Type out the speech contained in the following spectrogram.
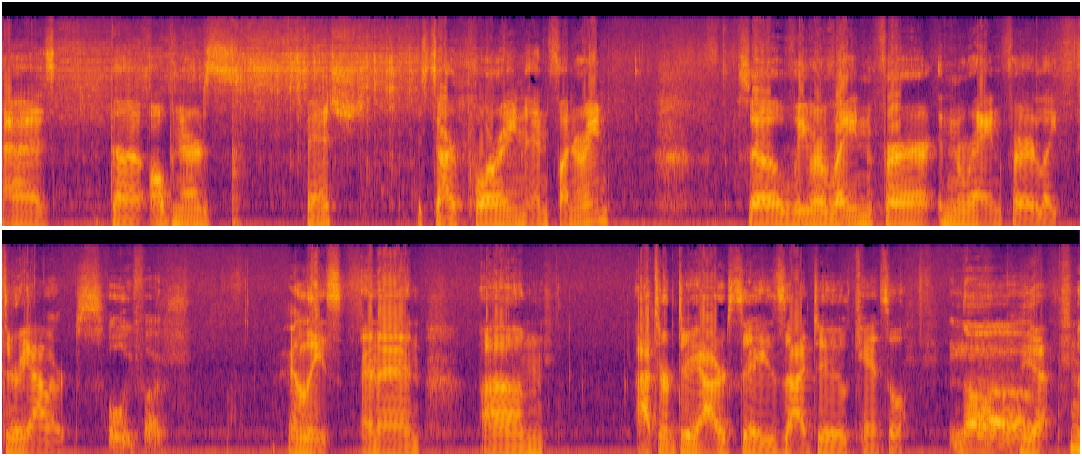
as the openers finished, it started pouring and thundering. So we were waiting for in rain for like three hours Holy fuck. at least, and then um, after three hours, they decided to cancel. No. Yeah,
